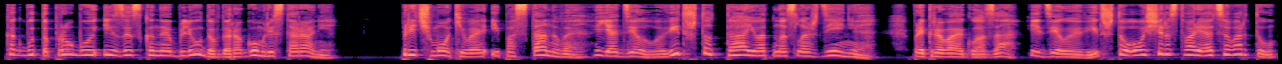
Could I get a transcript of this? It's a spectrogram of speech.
как будто пробую изысканное блюдо в дорогом ресторане. Причмокивая и постановая, я делала вид, что таю от наслаждения, прикрывая глаза и делая вид, что овощи растворяются во рту,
